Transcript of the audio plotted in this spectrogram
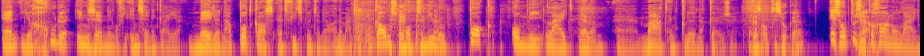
En je goede inzending of je inzending kan je mailen naar podcast.fiets.nl. En dan maak je kans op de nieuwe POC Omni Light helm. Eh, maat en kleur naar keuze. En dat is op te zoeken, hè? Is op te zoeken Ja. gewoon online.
